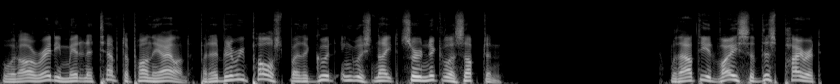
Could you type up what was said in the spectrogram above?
who had already made an attempt upon the island, but had been repulsed by the good English knight Sir Nicholas Upton. Without the advice of this pirate,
